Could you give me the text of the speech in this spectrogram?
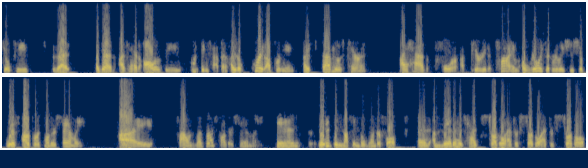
guilty that, again, I've had all of these good things happen. I had a great upbringing. I had fabulous parents. I had, for a period of time, a really good relationship with our birth mother's family. I found my birth father's family, and they've been nothing but wonderful. And Amanda has had struggle after struggle after struggle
